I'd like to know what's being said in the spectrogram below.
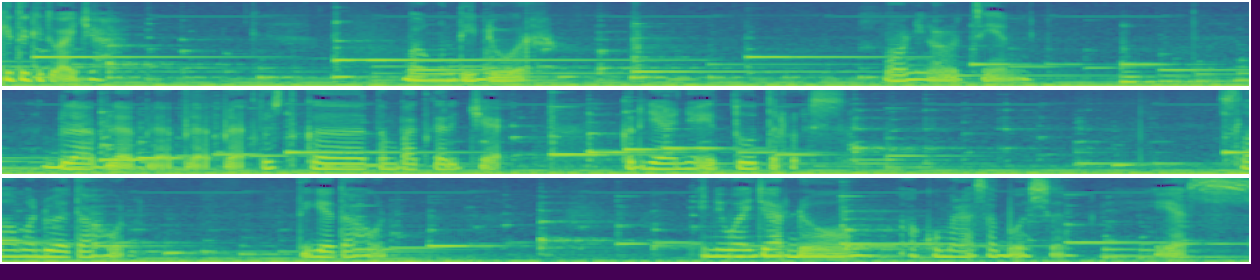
gitu-gitu aja bangun tidur. Morning routine. Bla bla bla bla bla. Terus ke tempat kerja. Kerjanya itu terus. Selama 2 tahun. 3 tahun. Ini wajar dong. Aku merasa bosan yes.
